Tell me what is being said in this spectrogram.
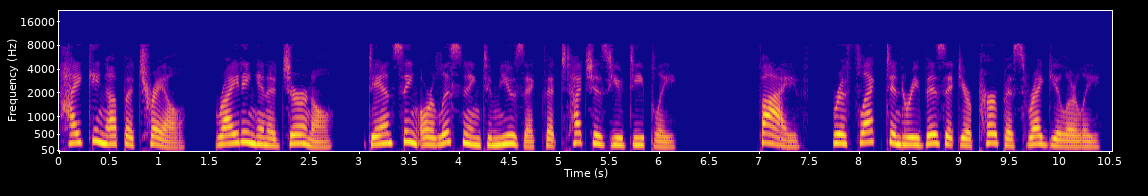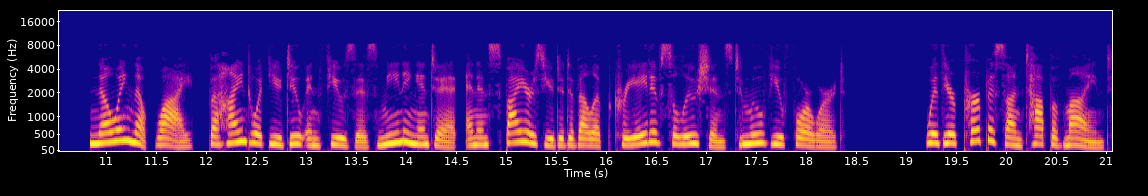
hiking up a trail, writing in a journal, dancing or listening to music that touches you deeply. 5. Reflect and revisit your purpose regularly. Knowing the why behind what you do infuses meaning into it and inspires you to develop creative solutions to move you forward. With your purpose on top of mind,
